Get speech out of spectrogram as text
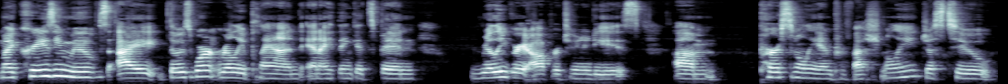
my crazy moves. I those weren't really planned and i think it's been really great opportunities um, personally and professionally just to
